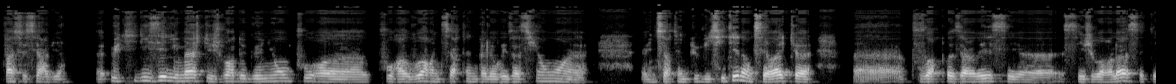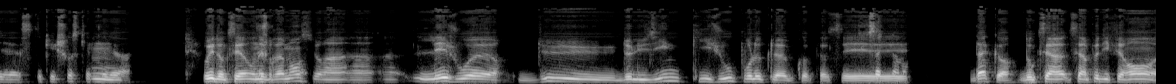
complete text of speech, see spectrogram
enfin se servir utiliser l'image des joueurs de Guignon pour, euh, pour avoir une certaine valorisation, euh, une certaine publicité. Donc c'est vrai que pouvoir préserver ces, ces joueurs-là, c'était quelque chose qui était... Hmm. Oui, donc on est vraiment sur un, les joueurs du, de l'usine qui jouent pour le club. Quoi. D'accord. Donc c'est un, un, peu différent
